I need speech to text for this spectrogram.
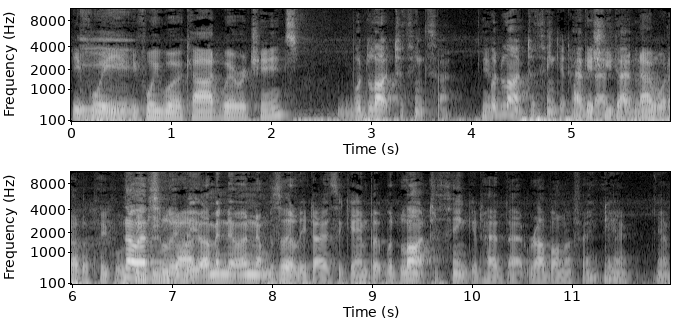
If we if we work hard, we're a chance. Would like to think so. Yep. Would like to think it had. I guess that, you don't know little- what other people No, thinking, absolutely. but I mean, and it was early days again, but would like to think it had that rub-on effect. Yep. Yeah, yeah.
